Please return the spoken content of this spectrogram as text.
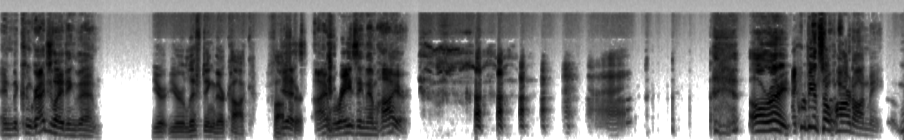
and congratulating them. You're you're lifting their cock, Foster. Yes, I'm raising them higher. All right. Like quit being so hard on me.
